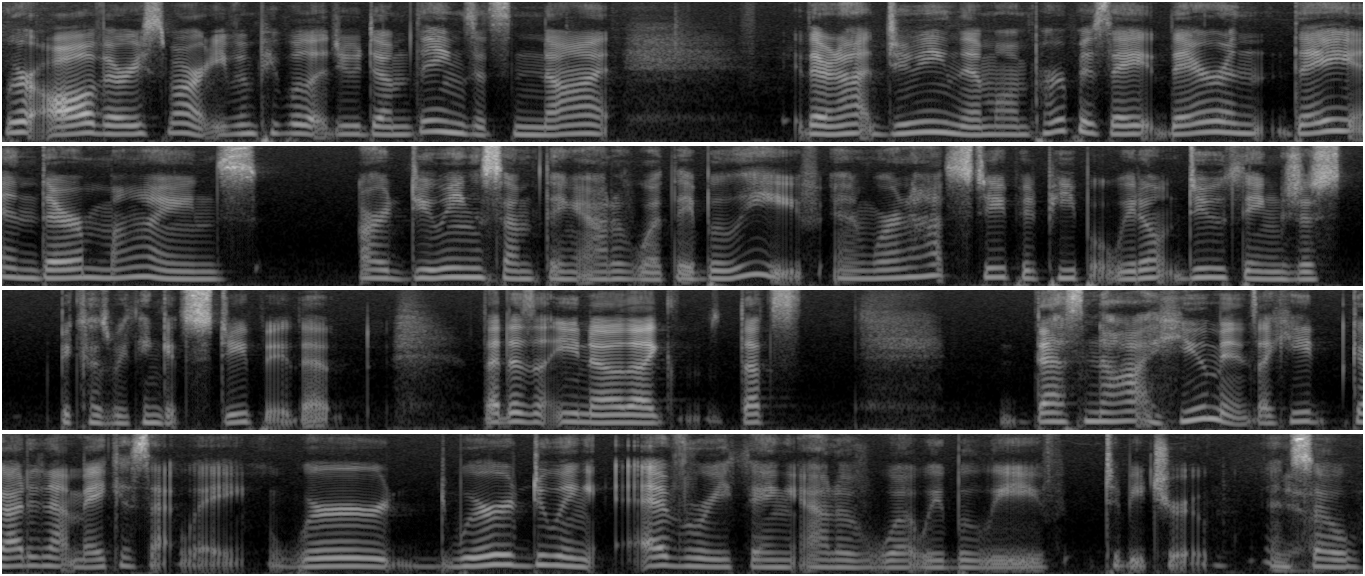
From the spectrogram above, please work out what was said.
We're all very smart. Even people that do dumb things, it's not they're not doing them on purpose. They they're in they in their minds are doing something out of what they believe. And we're not stupid people. We don't do things just because we think it's stupid. That that doesn't you know, like that's that's not humans. Like he God did not make us that way. We're we're doing everything out of what we believe to be true. And Yeah. so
